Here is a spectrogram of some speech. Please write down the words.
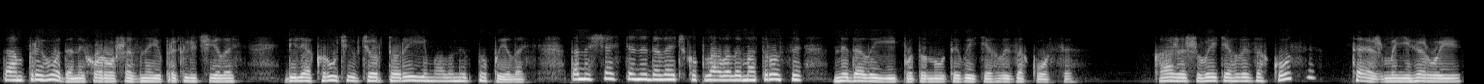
Там пригода нехороша з нею приключилась. Біля кручів чорториї мало не втопилась. Та, на щастя, недалечко плавали матроси, не дали їй потонути, витягли за коси. Кажеш, витягли за коси? Теж мені герої,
